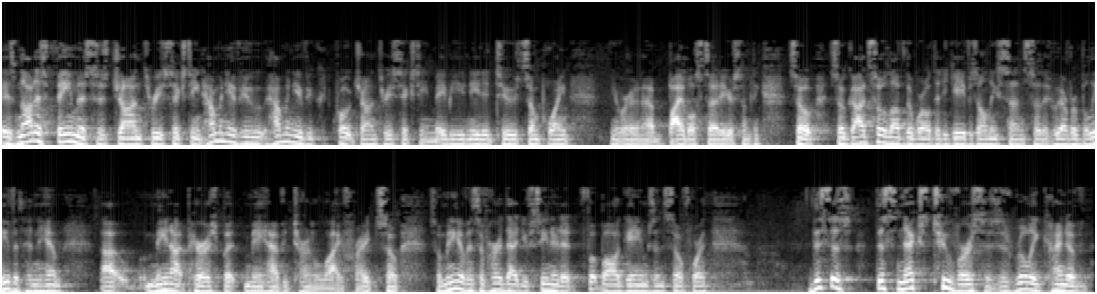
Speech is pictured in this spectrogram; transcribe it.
is not as famous as John 3.16. How many of you, how many of you could quote John 3.16? Maybe you needed to at some point. You were in a Bible study or something. So, so God so loved the world that He gave His only Son, so that whoever believeth in Him uh, may not perish, but may have eternal life. Right. So, so many of us have heard that. You've seen it at football games and so forth. This is this next two verses is really kind of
